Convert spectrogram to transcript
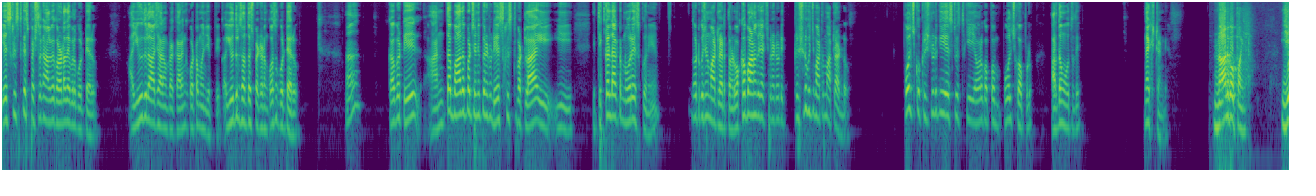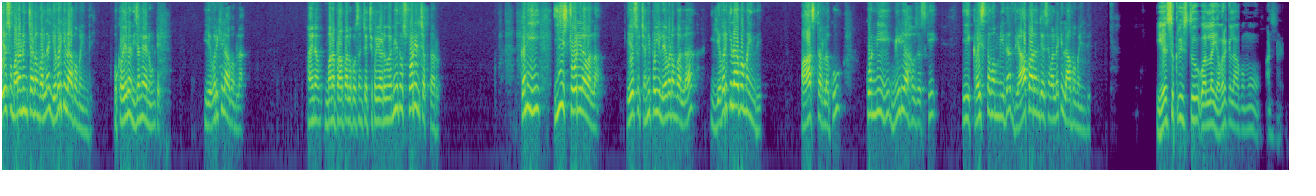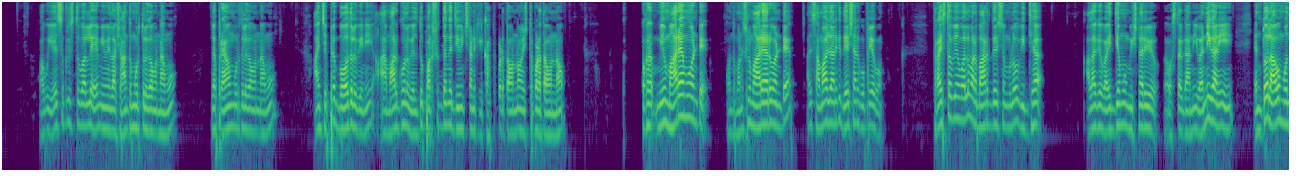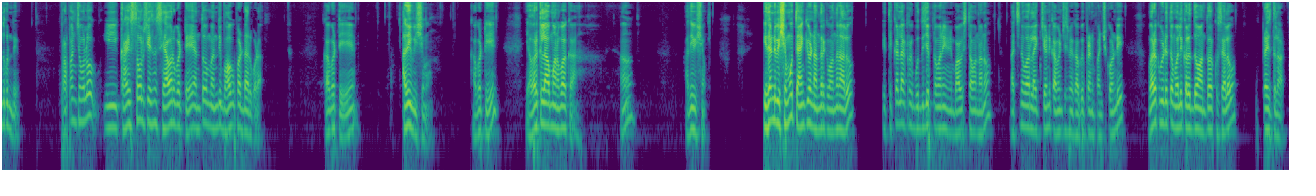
యేసుక్రీస్తుకే స్పెషల్గా నలభై కొరడా దెబ్బలు కొట్టారు. ఆ యూదుల ఆచారం ప్రకారంగా కొట్టమని చెప్పి ఆ యూదులు సంతోష పెట్టడం కోసం కొట్టారు. కాబట్టి అంత బాధపడి చనిపోయినటువంటి యేసుక్రీస్తు పట్ల ఈ ఈ ఈ తిక్కల డాక్టర్ నోరేసుకొని నోటి కూర్చొని మాట్లాడుతున్నాడు. ఒక్క బాణకు చచ్చిపోయినటువంటి కృష్ణుడి గురించి మాత్రం మాట్లాడు పోల్చుకో కృష్ణుడికి యేసుక్రీస్తుకి ఎవరు గొప్ప పోల్చుకో అప్పుడు అర్థమవుతుంది. నెక్స్ట్ అండి. నాలుగో పాయింట్. యేసు మరణించడం వల్ల ఎవరికి లాభమైంది? ఒకవేళ నిజంగా ఆయన ఉంటే. ఎవరికి లాభంలా? ఆయన మన పాపాల కోసం చచ్చిపోయాడు అని ఏదో స్టోరీలు చెప్తారు. కానీ ఈ స్టోరీల వల్ల యేసు చనిపోయి లేవడం వల్ల ఎవరికి లాభమైంది? పాస్టర్లకు కొన్ని మీడియా హౌసెస్కి ఈ క్రైస్తవం మీద వ్యాపారం చేసే వాళ్ళకి లాభమైంది. యేసుక్రీస్తు వల్ల ఎవరికి లాభము? అంటున్నాడు. బాబు యేసుక్రీస్తు వల్లే మేము ఇలా శాంతమూర్తులుగా ఉన్నాము ఇలా ప్రేమమూర్తులుగా ఉన్నాము ఆయన చెప్పిన బోధలు విని ఆ మార్గంలో వెళ్తూ పరిశుద్ధంగా జీవించడానికి కష్టపడతా ఉన్నాం ఇష్టపడతా ఉన్నాం. ఒక మేము మారాము అంటే కొంత మనుషులు మారారు అంటే అది సమాజానికి దేశానికి ఉపయోగం. క్రైస్తవ్యం వల్ల మన భారతదేశంలో విద్య అలాగే వైద్యము మిషనరీ వ్యవస్థ కానీ ఇవన్నీ కానీ ఎంతో లాభం పొందుకుంది. ప్రపంచంలో ఈ క్రైస్తవులు చేసిన సేవను బట్టే ఎంతో మంది బాగుపడ్డారు కూడా. కాబట్టి అది విషయం కాబట్టి ఎవరికి లాభం అనబాక? అది విషయం. ఇదండి విషయము. థ్యాంక్ యూ అండి అందరికీ వందనాలు. ఈ తిక్కడ డాక్టర్కి బుద్ధి చెప్తామని నేను భావిస్తా ఉన్నాను. నచ్చిన వారు లైక్ చేయండి కమెంట్ చేసి మీకు అభిప్రాయాన్ని పంచుకోండి. మరొక వీడియోతో మళ్ళీ కలుద్దాం. అంతవరకు సెలవు. Praise the lord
